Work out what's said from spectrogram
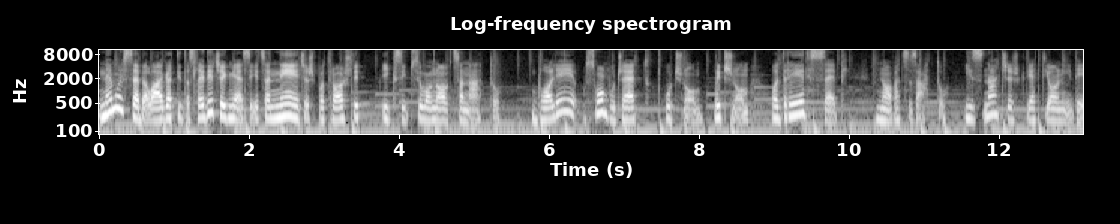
Nemoj sebe lagati da sljedećeg mjeseca nećeš potrošiti XY novca na to bolje je u svom budžetu, kućnom, ličnom, odredi sebi novac za to i znaćeš gdje ti on ide.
